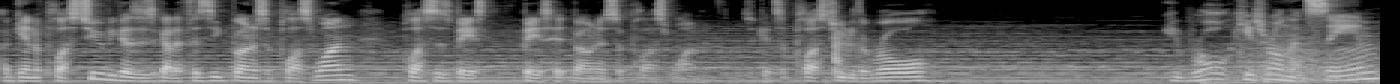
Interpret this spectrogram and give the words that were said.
again a plus two because he's got a physique bonus of plus one plus his base base hit bonus of plus one. So he gets a plus two to the roll. He roll keeps rolling that same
